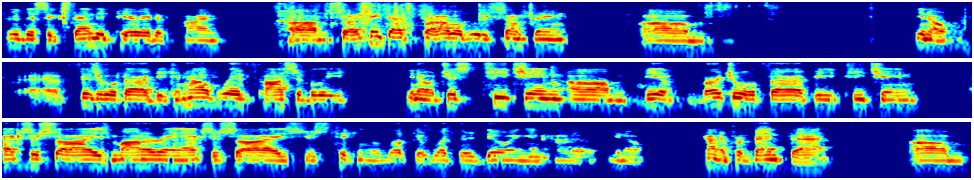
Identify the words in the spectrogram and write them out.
through this extended period of time. Um, so I think that's probably something, um, you know, uh, physical therapy can help with, possibly you know, just teaching um, via virtual therapy, teaching exercise, monitoring exercise, just taking a look at what they're doing and how to, you know, kind of prevent that. Um,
